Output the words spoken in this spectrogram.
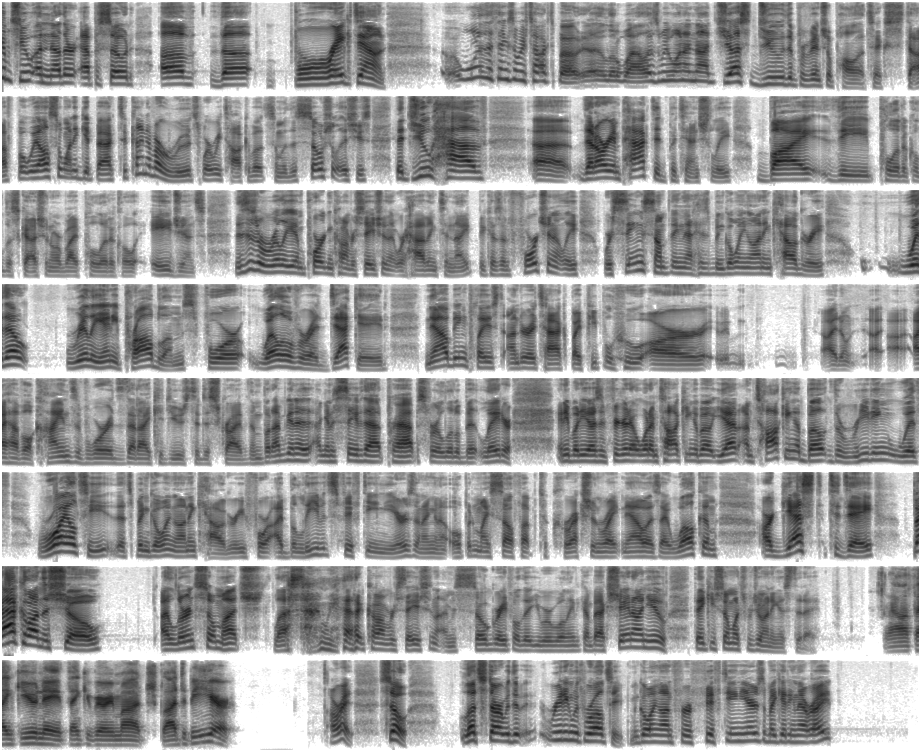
Welcome to another episode of The Breakdown. One of the things that we've talked about a little while is we want to not just do the provincial politics stuff, but we also want to get back to kind of our roots where we talk about some of the social issues that do have uh, that are impacted potentially by the political discussion or by political agents. This is a really important conversation that we're having tonight because unfortunately we're seeing something that has been going on in Calgary without really any problems for well over a decade, now being placed under attack by people who are I don't. I, I, have all kinds of words that I could use to describe them, but I'm gonna I'm gonna save that perhaps for a little bit later. Anybody who hasn't figured out what I'm talking about yet, I'm talking about the reading with royalty that's been going on in Calgary for I believe it's 15 years, and I'm gonna open myself up to correction right now as I welcome our guest today back on the show, I learned so much last time we had a conversation. I'm so grateful that you were willing to come back. Shane Onyou. Thank you so much for joining us today. Uh, thank you, Nate. Thank you very much. Glad to be here. All right. So let's start with the reading with royalty. Been going on for 15 years. Am I getting that right?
